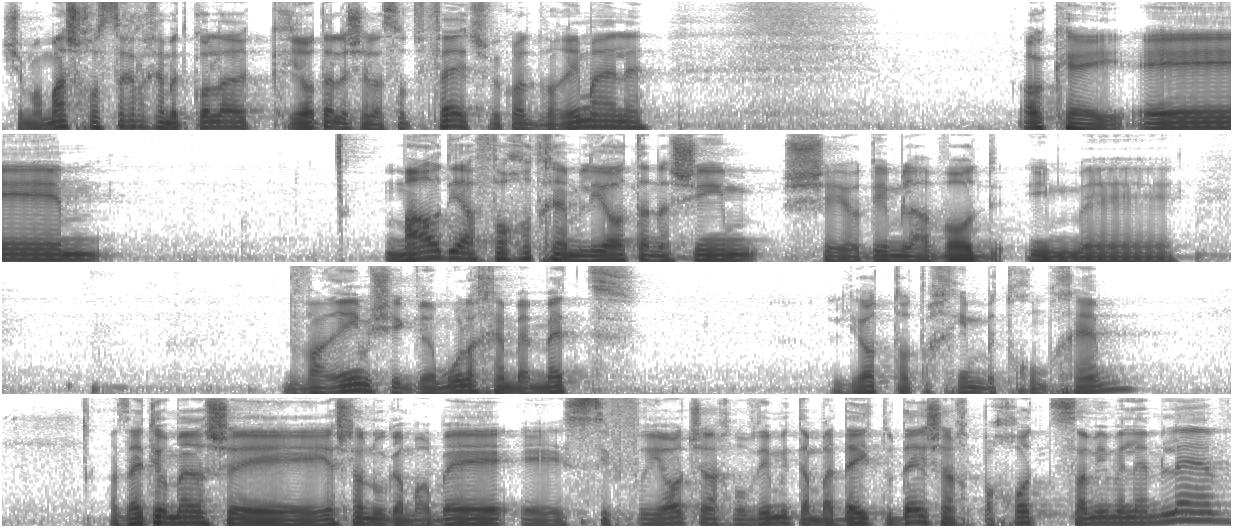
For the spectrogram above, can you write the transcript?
שממש חוסך לכם את כל הקריאות האלה של לעשות fetch וכל הדברים האלה. אוקיי, אמ, מה עוד יהפוך אתכם להיות אנשים שיודעים לעבוד עם אה, דברים שיגרמו לכם באמת להיות תותחים בתחומכם? אז הייתי אומר שיש לנו גם הרבה אה, ספריות שאנחנו עובדים איתן ב-day to day, שאנחנו פחות שמים אליהן לב,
